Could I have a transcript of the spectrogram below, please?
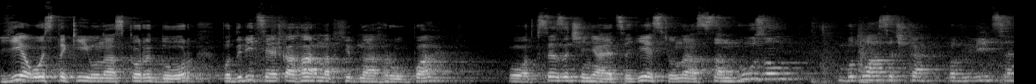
Є ось такий у нас коридор. Подивіться, яка гарна вхідна група. От, все зачиняється. Є у нас санвузол, будь ласочка, подивіться.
